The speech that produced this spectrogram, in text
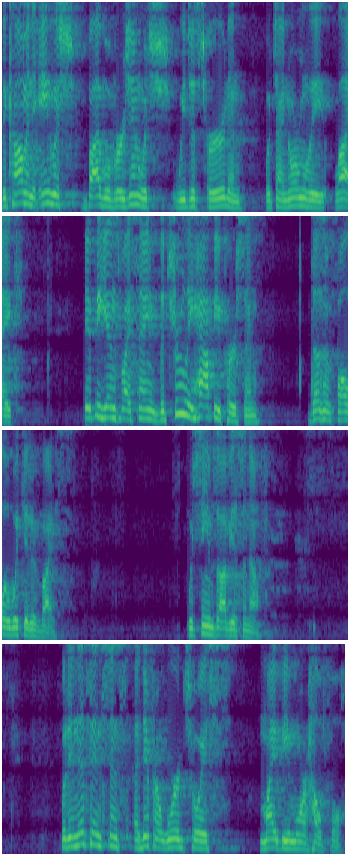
The Common English Bible version, which we just heard and which I normally like, it begins by saying, The truly happy person doesn't follow wicked advice, which seems obvious enough. But in this instance, a different word choice might be more helpful,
